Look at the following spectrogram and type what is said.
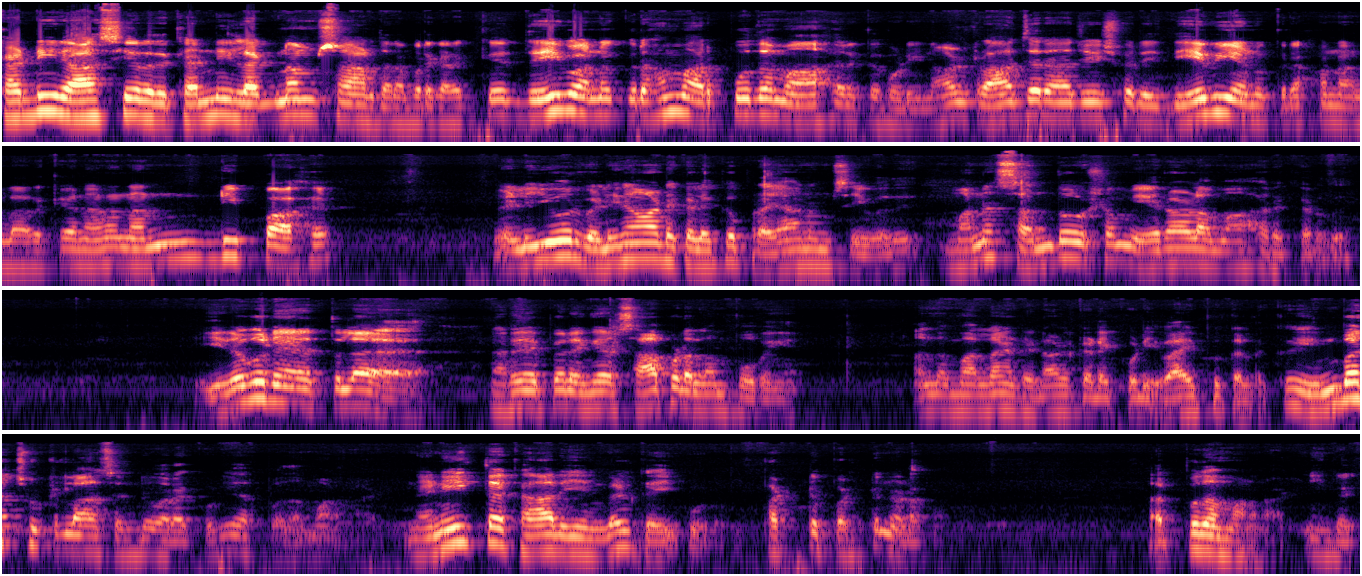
கன்னி ராசி அல்லது கன்னி லக்னம் சார்ந்த நபர்களுக்கு தெய்வ அனுகிரகம் அற்புதமாக இருக்கக்கூடிய நாள். ராஜராஜேஸ்வரி தேவி அனுகிரகம் நல்லா இருக்கு. அதனால் கண்டிப்பாக வெளியூர் வெளிநாடுகளுக்கு பிரயாணம் செய்வது மன சந்தோஷம் ஏராளமாக இருக்கிறது. இரவு நேரத்தில் நிறைய பேர் எங்கேயாவது சாப்பிடலாம் போவீங்க. அந்த மாதிரிலாம் இன்றைய நாள் கிடைக்கக்கூடிய வாய்ப்புகள் இருக்குது இன்பச் சுற்றுலா சென்று வரக்கூடிய அற்புதமான நாள். நினைத்த காரியங்கள் கைகூடும். பட்டு பட்டு நடக்கும். அற்புதமான நாள். நீங்கள்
